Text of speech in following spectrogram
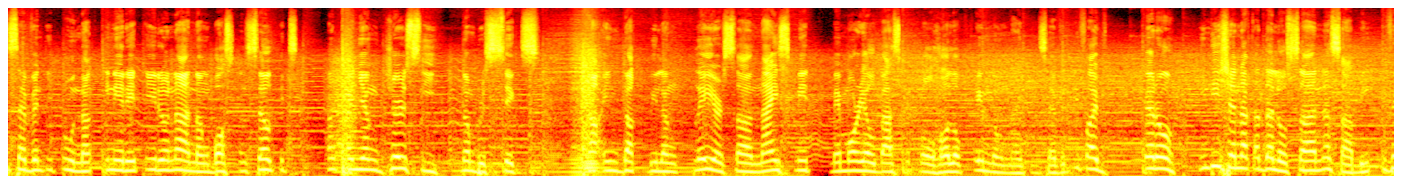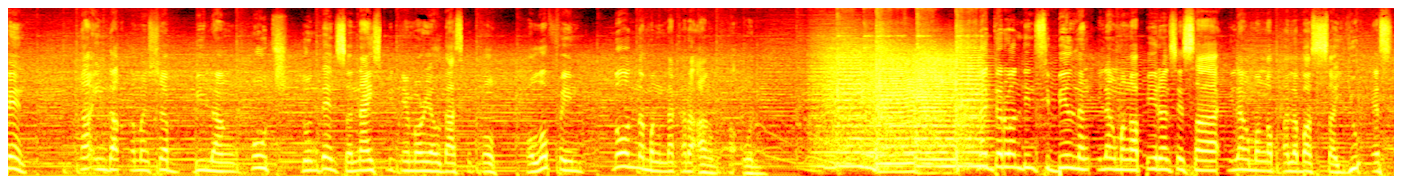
1972 nang iniretiro na ng Boston Celtics ang kanyang jersey number 6. na-induct bilang player sa Naismith Memorial Basketball Hall of Fame noong 1975 pero hindi siya nakadalo sa nasabing event. Na-induct naman siya bilang coach doon din sa Naismith Memorial Basketball Hall of Fame noon namang nakaraang taon. Nagkaroon din si Bill ng ilang mga appearances sa ilang mga palabas sa US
